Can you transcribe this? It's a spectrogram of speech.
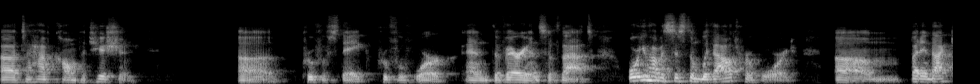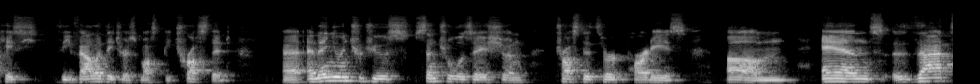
uh, to have competition, uh, proof of stake, proof of work, and the variance of that, or you have a system without reward. Um, but in that case, the validators must be trusted. Uh, and then you introduce centralization, trusted third parties, um, and that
